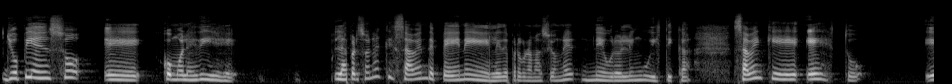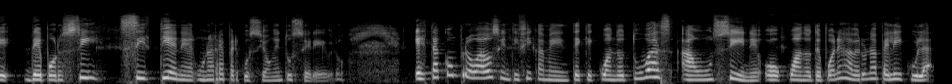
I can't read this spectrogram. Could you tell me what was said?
Yo pienso, eh, como les dije, las personas que saben de PNL, de programación neurolingüística, saben que esto eh, de por sí sí tiene una repercusión en tu cerebro. Está comprobado científicamente que cuando tú vas a un cine o cuando te pones a ver una película,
